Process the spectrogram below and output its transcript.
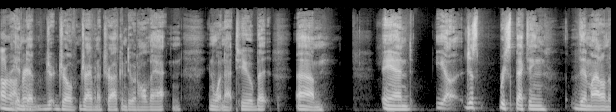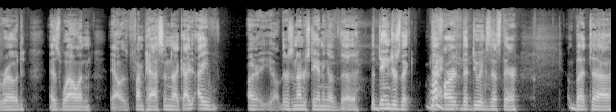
Owner ended operator. up dr- drove driving a truck and doing all that and and whatnot too. But um, and you know, just respecting them out on the road as well. And you know, if I'm passing, like I, I, I you know, there's an understanding of the the dangers that that Right. are that do exist there. But uh,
